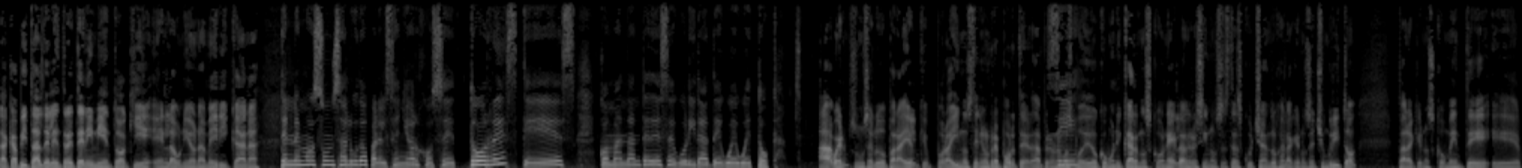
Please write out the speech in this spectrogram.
la capital del entretenimiento aquí en la Unión Americana. Tenemos un saludo para el señor José Torres, que es comandante de seguridad de Huehuetoca. Ah, bueno, pues un saludo para él, que por ahí nos tenía un reporte, ¿verdad? Pero no hemos podido comunicarnos con él, a ver si nos está escuchando, ojalá que nos eche un grito para que nos comente eh,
